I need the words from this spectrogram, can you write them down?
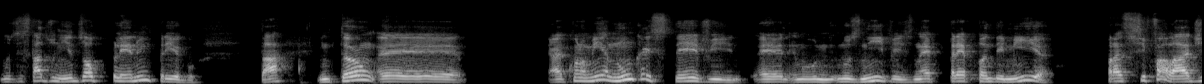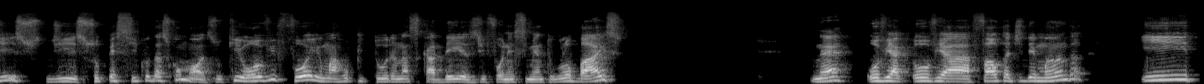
os Estados Unidos ao pleno emprego. Tá? Então, é, a economia nunca esteve é, no, nos níveis né, pré-pandemia para se falar de, de super ciclo das commodities. O que houve foi uma ruptura nas cadeias de fornecimento globais, né? houve, a, houve a falta de demanda e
